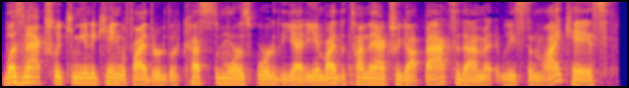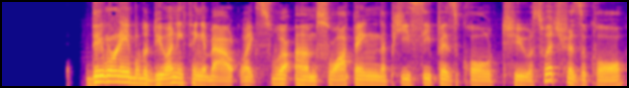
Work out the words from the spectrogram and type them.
wasn't actually communicating with either their customers or the Yeti. And by the time they actually got back to them, at least in my case, they weren't able to do anything about like sw- um, swapping the PC physical to a Switch physical,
